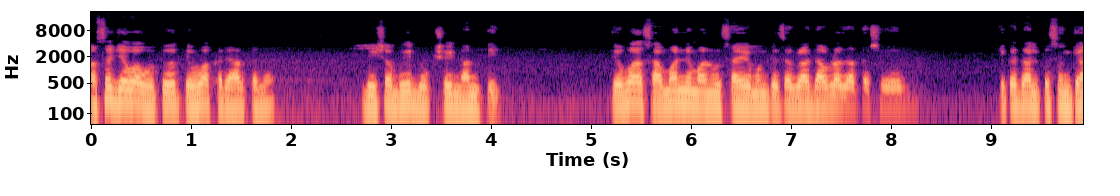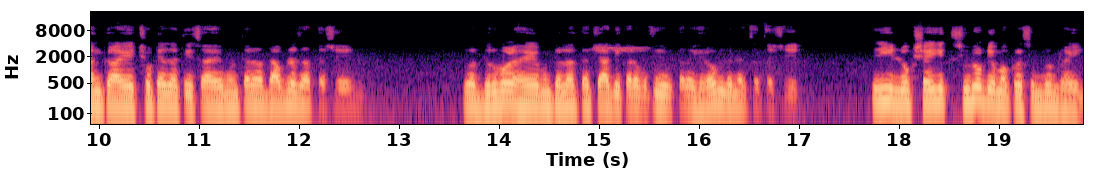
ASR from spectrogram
असं जेव्हा होतं तेव्हा खऱ्या अर्थानं देशामध्ये लोकशाही नांदते. जेव्हा सामान्य माणूस आहे म्हणून त्याचा गळा दाबला जात असेल. एखादा अल्पसंख्याक आहे छोट्या जातीचा आहे म्हणून त्याला दाबलं जात असेल. किंवा दुर्बळ आहे म्हणून त्याला त्याच्या अधिकारापासून त्याला हिरावून देण्यात जात असेल. तर ही लोकशाही एक स्युडो डेमोक्रेसी म्हणून राहील.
